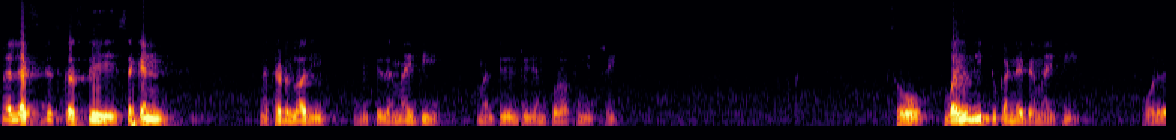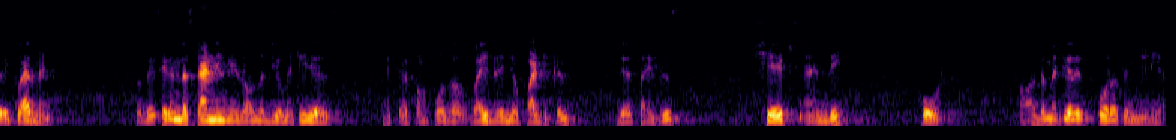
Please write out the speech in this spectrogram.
Well, let us discuss the second methodology which is MIP, mercury intrusion porosimetry. So, why you need to conduct MIP? What is the requirement? So, basic understanding is all the geomaterials which are composed of wide range of particles, their sizes, shapes and the pores or the material is porous in media.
